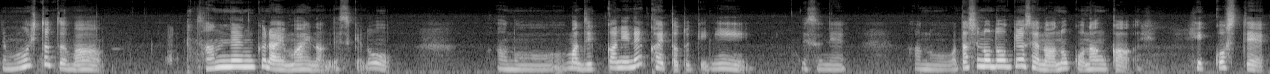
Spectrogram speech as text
でもう一つは3年くらい前なんですけどあのまあ実家にね帰った時にですねあの私の同級生のあの子なんか引っ越して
